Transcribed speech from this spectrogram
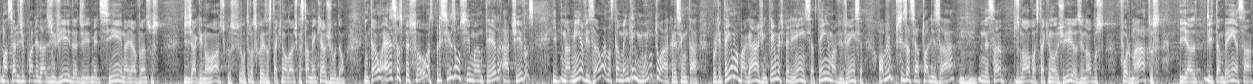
uma série de qualidades de vida, de medicina e avanços de diagnósticos, outras coisas tecnológicas também que ajudam. Então, essas pessoas precisam se manter ativas e, na minha visão, elas também têm muito a acrescentar, porque tem uma bagagem, tem uma experiência, tem uma vivência. Óbvio que precisa se atualizar uhum. nessas novas tecnologias e novos formatos e, a, e também essa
